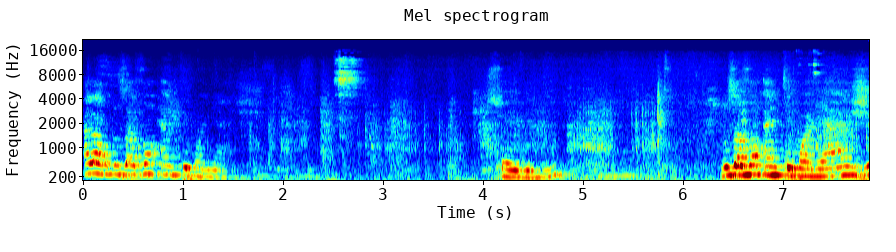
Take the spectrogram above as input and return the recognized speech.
Alors, nous avons un témoignage. Soyez bénis. Nous avons un témoignage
